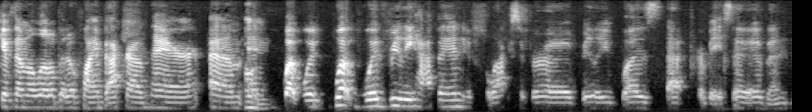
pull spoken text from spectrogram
give them a little bit of wine background there, um, okay. and what would what would really happen if phylloxera really was that pervasive and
